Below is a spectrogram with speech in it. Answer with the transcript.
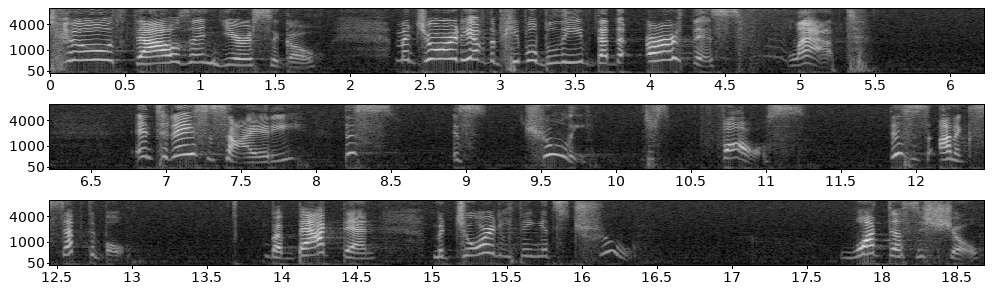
2,000 years ago, majority of the people believed that the earth is flat. In today's society, this is truly just false. Unacceptable. But back then, majority think it's true. What does this show?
